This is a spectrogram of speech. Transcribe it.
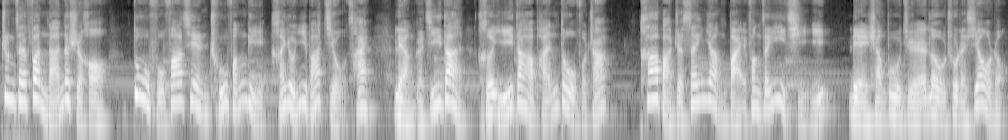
正在犯难的时候，杜甫发现厨房里还有一把韭菜、两个鸡蛋和一大盘豆腐渣。他把这三样摆放在一起，脸上不觉露出了笑容。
